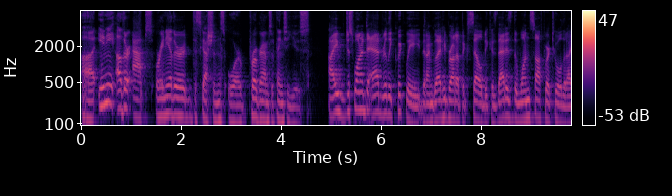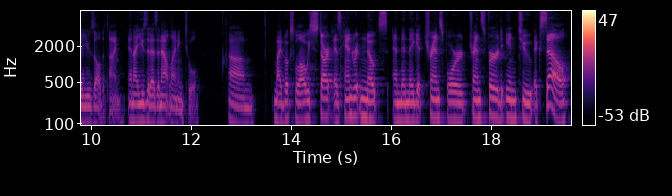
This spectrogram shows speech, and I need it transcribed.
uh, any other apps or any other discussions or programs or things you use. I just wanted to add really quickly that I'm glad he brought up Excel because that is the one software tool that I use all the time, and I use it as an outlining tool. Um, my books will always start as handwritten notes, and then they get transferred transferred into Excel,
